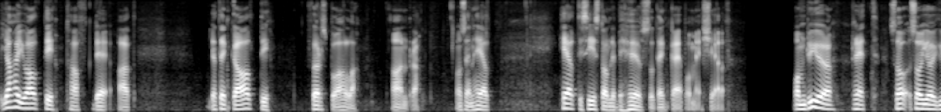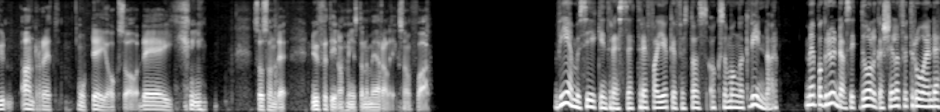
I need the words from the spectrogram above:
Jag har ju alltid haft det att jag tänker alltid först på alla andra. Och sen helt, helt till sist om det behövs så tänker jag på mig själv. Om du gör rätt så, så gör ju andra rätt mot dig också. Det är ju inte så som det nu för tiden åtminstone mera liksom far. Via musikintresset träffar Jöke förstås också många kvinnor. Men på grund av sitt dåliga självförtroende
